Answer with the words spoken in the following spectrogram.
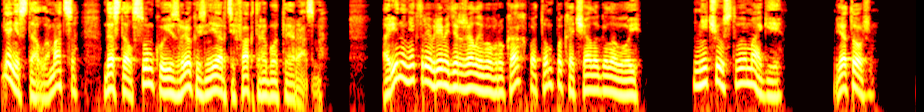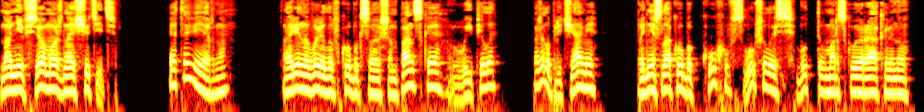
Я не стал ломаться, достал сумку и извлек из нее артефакт работы Эразма. Арина некоторое время держала его в руках, потом покачала головой. — Не чувствую магии. — Я тоже. Но не все можно ощутить. — Это верно. Арина вылила в кубок свое шампанское, выпила, пожала плечами, поднесла кубок к уху, вслушалась, будто в морскую раковину —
